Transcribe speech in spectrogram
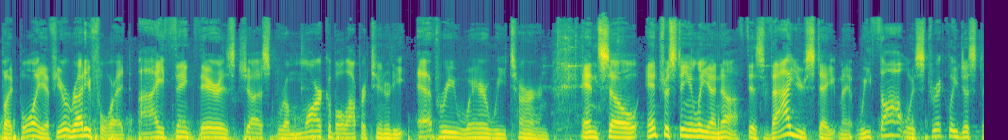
but boy, if you're ready for it, I think there is just remarkable opportunity everywhere we turn. And so, interestingly enough, this value statement we thought was strictly just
